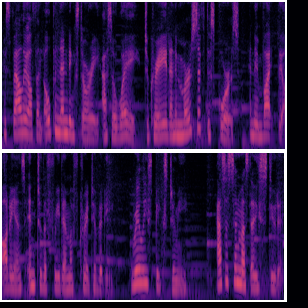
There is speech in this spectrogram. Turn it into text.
his value of an open ending story as a way to create an immersive discourse and invite the audience into the freedom of creativity really speaks to me. As a cinema studies student,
